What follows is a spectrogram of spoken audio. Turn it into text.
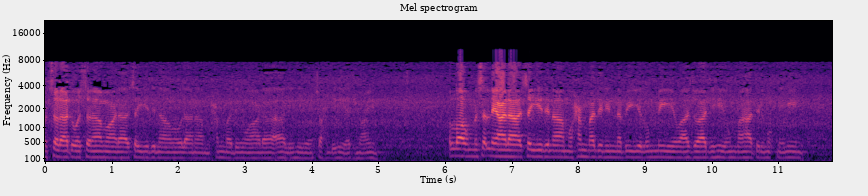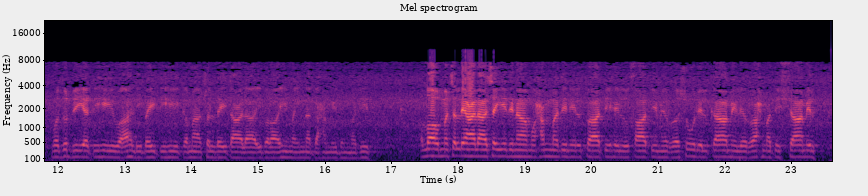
والصلاة والسلام على سيدنا ومولانا محمد وعلى آله وصحبه أجمعين. اللهم صل على سيدنا محمد النبي الأمي وأزواجه أمهات المؤمنين وذريته وأهل بيته كما صليت على إبراهيم إنك حميد مجيد. اللهم صل على سيدنا محمد الفاتح الخاتم الرسول الكامل الرحمة الشامل الشامل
